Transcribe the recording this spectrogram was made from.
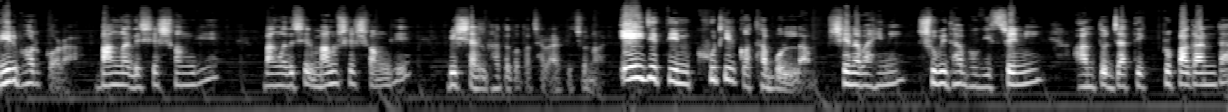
নির্ভর করা বাংলাদেশের সঙ্গে, বাংলাদেশের মানুষের সঙ্গে বিশ্বাসঘাতকতা ছাড়া আর কিছু নয়। এই যে তিন খুঁটির কথা বললাম, সেনাবাহিনী, সুবিধাভোগী শ্রেণি, আন্তর্জাতিক প্রোপাগান্ডা,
